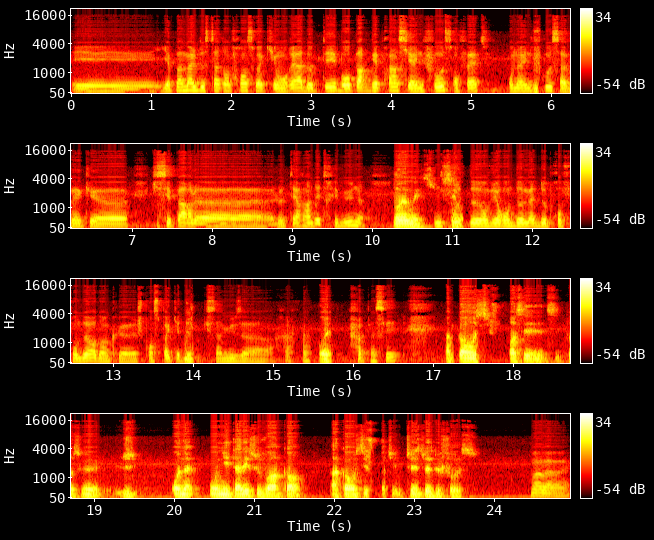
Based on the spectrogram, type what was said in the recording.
Et il y a pas mal de stades en France ouais, qui ont réadopté. Bon, au Parc des Princes, il y a une fosse, en fait. On a une fosse avec euh, qui sépare le, le terrain des tribunes. Oui, oui. Une fosse d'environ 2 mètres de profondeur, donc euh, je pense pas qu'il y ait des gens qui s'amusent à, Ouais. à passer. À Caen aussi, je crois, c'est parce que je- on, a, on y est allé souvent à Caen. À Caen aussi, je crois que c'est une espèce de fosse. Ouais, ouais, ouais.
